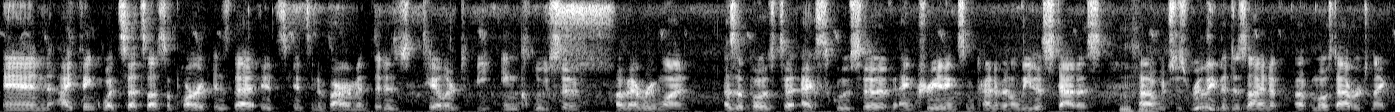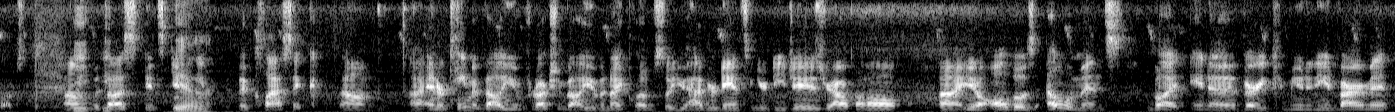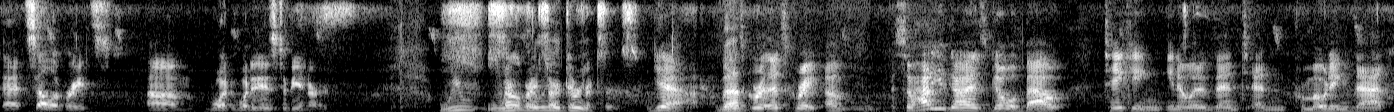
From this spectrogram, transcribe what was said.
and I think what sets us apart is that it's it's an environment that is tailored to be inclusive of everyone, as opposed to exclusive and creating some kind of an elitist status, uh, which is really the design of, of most average nightclubs. Um, with us, it's giving yeah. the classic um, uh, entertainment value and production value of a nightclub. So you have your dancing, your DJs, your alcohol, uh, you know, all those elements, but in a very community environment that celebrates um, what what it is to be a nerd. We we Celebrates really our agree. differences. Yeah, that's That- great. That's great. Um, so how do you guys go about taking you know an event and promoting that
